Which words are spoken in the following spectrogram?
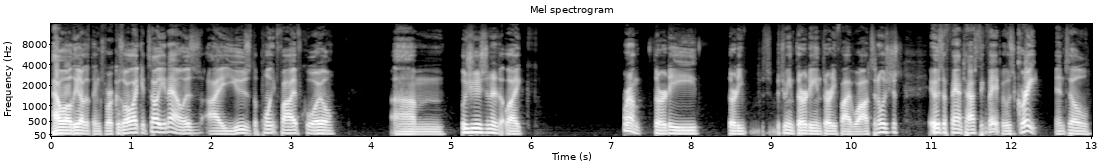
how all the other things work. Because all I can tell you now is I used the 0.5 coil. Um, was using it at like around 30, 30 between 30 and 35 watts, and it was just it was a fantastic vape. It was great until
